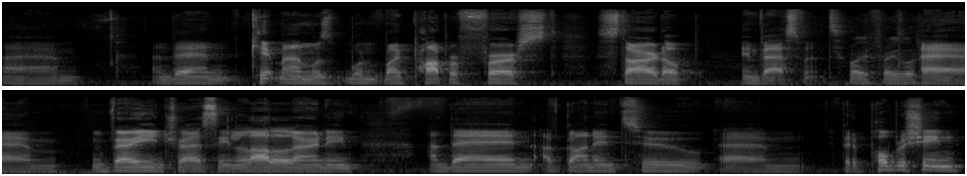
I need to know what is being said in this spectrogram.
Um, and then Kitman was one my proper first startup investment. Right, very good. Um, very interesting, a lot of learning, and then I've gone into um, a bit of publishing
